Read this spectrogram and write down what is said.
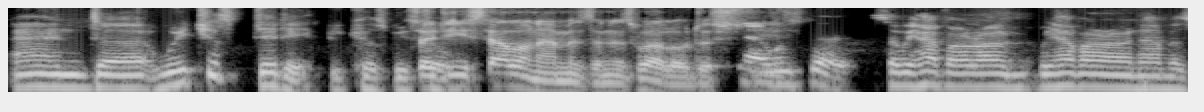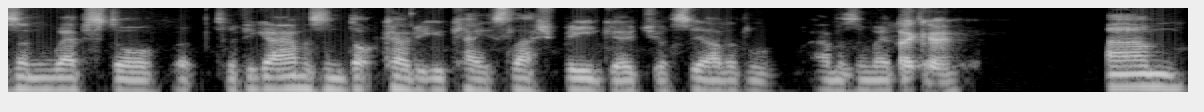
and uh, we just did it because we. So thought, do you sell on Amazon as well, or just? Yeah, we do. So we have our own. We have our own Amazon web store. So if you go amazon.co.uk/slash be good, you'll see our little Amazon web store. Okay. Um,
